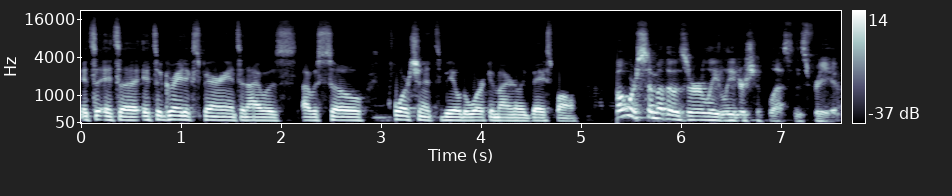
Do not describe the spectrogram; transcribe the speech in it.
it's a, it's a it's a great experience, and I was I was so fortunate to be able to work in minor league baseball. What were some of those early leadership lessons for you?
